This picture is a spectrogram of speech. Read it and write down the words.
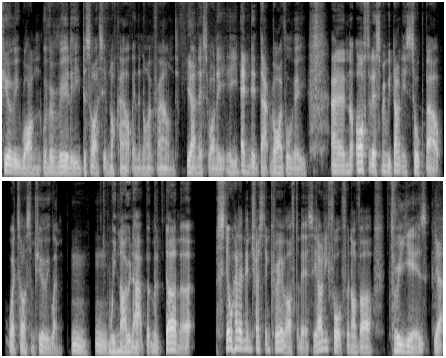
Fury won with a really decisive knockout in the ninth round Yeah. on this one. He, he ended that rivalry. And after this, I mean, we don't need to talk about where Tyson Fury went. Mm, mm. We know that. But McDermott still had an interesting career after this. He only fought for another three years, yeah,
